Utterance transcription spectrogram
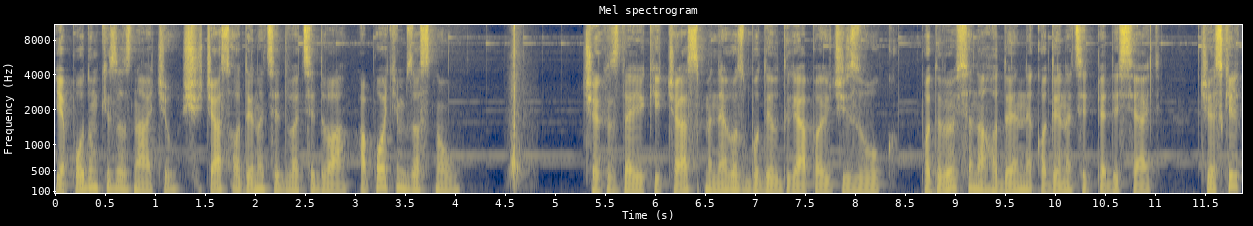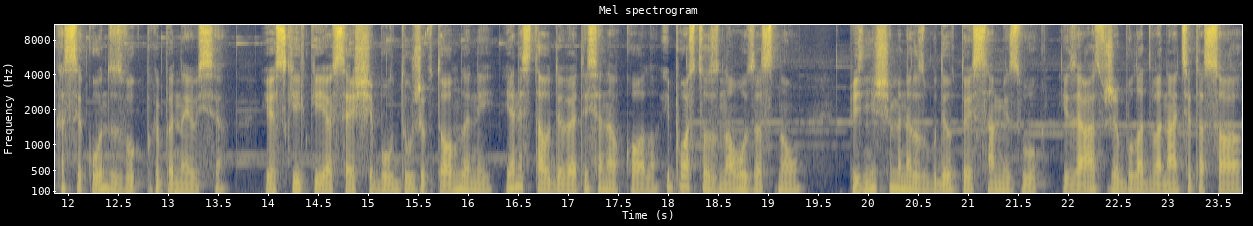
Я подумки зазначив, що час 11.22, а потім заснув. Через деякий час мене розбудив дряпаючий звук. Подивився на годинник 11.50. Через кілька секунд звук припинився, і оскільки я все ще був дуже втомлений, я не став дивитися навколо і просто знову заснув. Пізніше мене розбудив той самий звук, і зараз вже була 12.40.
